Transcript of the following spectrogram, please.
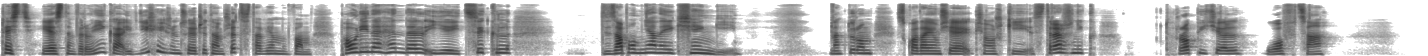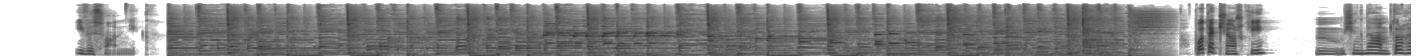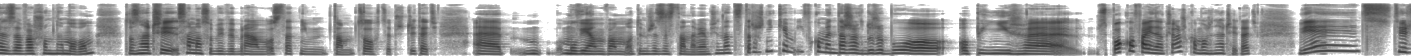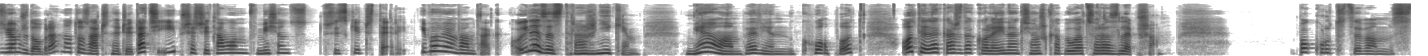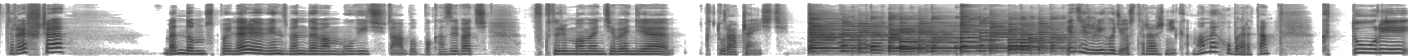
Cześć, ja jestem Weronika i w dzisiejszym co ja czytam przedstawiam Wam Paulinę Händel i jej cykl Zapomnianej Księgi, na którą składają się książki Strażnik, Tropiciel, Łowca i Wysłannik. Po te książki sięgnęłam trochę za waszą namową, to znaczy sama sobie wybrałam ostatnim tam, co chcę przeczytać. E, mówiłam wam o tym, że zastanawiam się nad Strażnikiem i w komentarzach dużo było opinii, że spoko, fajna książka, można czytać, więc stwierdziłam, że dobra, no to zacznę czytać i przeczytałam w miesiąc wszystkie cztery. I powiem wam tak, o ile ze Strażnikiem miałam pewien kłopot, o tyle każda kolejna książka była coraz lepsza. Pokrótce Wam streszczę. Będą spoilery, więc będę Wam mówić albo pokazywać, w którym momencie będzie która część. Więc jeżeli chodzi o strażnika, mamy Huberta, który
